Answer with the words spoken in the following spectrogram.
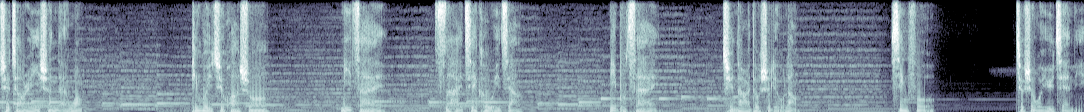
却叫人一生难忘。听过一句话说：“你在，四海皆可为家；你不在，去哪儿都是流浪。”幸福，就是我遇见你，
